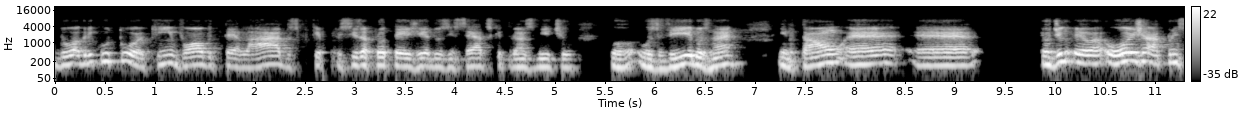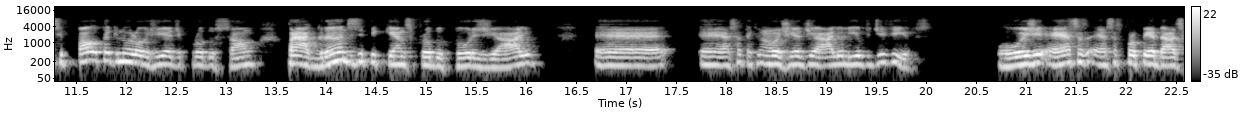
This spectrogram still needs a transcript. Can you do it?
do agricultor, que envolve telados, porque precisa proteger dos insetos que transmitem os vírus, né? Então, é, é eu digo, eu, hoje a principal tecnologia de produção para grandes e pequenos produtores de alho é, é, essa tecnologia de alho livre de vírus. Hoje, essas, essas propriedades,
